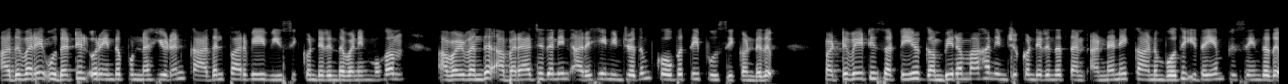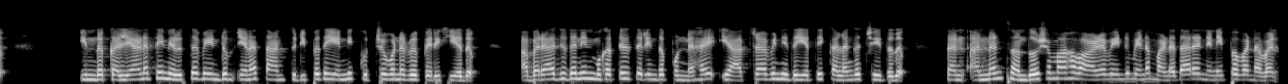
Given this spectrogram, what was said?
அதுவரை உதட்டில் உறைந்த புன்னகையுடன் காதல் பார்வையை வீசிக் கொண்டிருந்தவனின் முகம் அவள் வந்து அபராஜிதனின் அருகே நின்றதும் கோபத்தை பூசிக்கொண்டது பட்டுவேட்டி சட்டையில் கம்பீரமாக நின்று கொண்டிருந்த தன் அண்ணனை காணும்போது இதயம் பிசைந்தது. இந்த கல்யாணத்தை நிறுத்த வேண்டும் என தான் துடிப்பதை எண்ணி குற்ற உணர்வு பெருகியது. அபராஜிதனின் முகத்தில் தெரிந்த புன்னகை யாத்ராவின் இதயத்தை கலங்கச் செய்தது. தன் அண்ணன் சந்தோஷமாக வாழ வேண்டும் என மனதார நினைப்பவன் அவன்.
